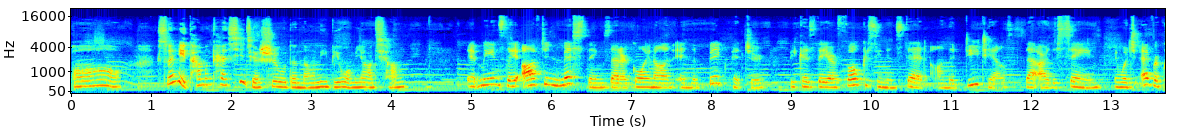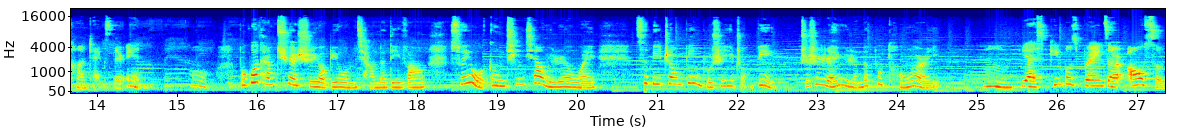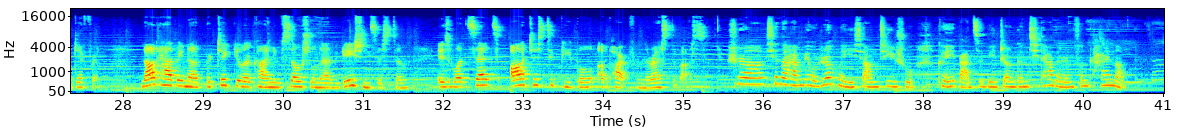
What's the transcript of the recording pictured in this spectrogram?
哦，所以他们看细节事物的能力比我们要强。It means they often miss things that are going on in the big picture because they are focusing instead on the details that are the same in whichever context they're in. 哦，不过他们确实有比我们强的地方，所以我更倾向于认为，自闭症并不是一种病，只是人与人的不同而已。 Mm, yes, people's brains are also different. Not having a particular kind of social navigation system is what sets autistic people apart from the rest of us. 是啊，现在还没有任何一项技术可以把自闭症跟其他的人分开呢。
